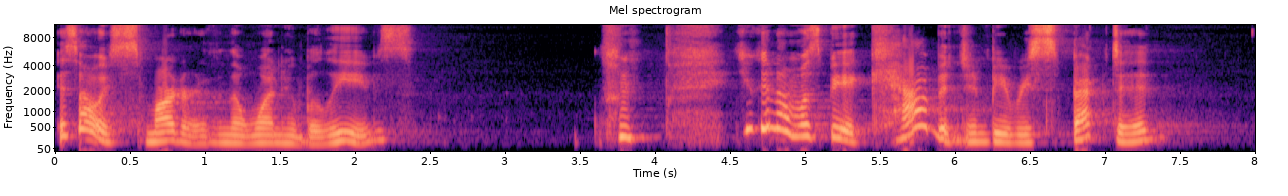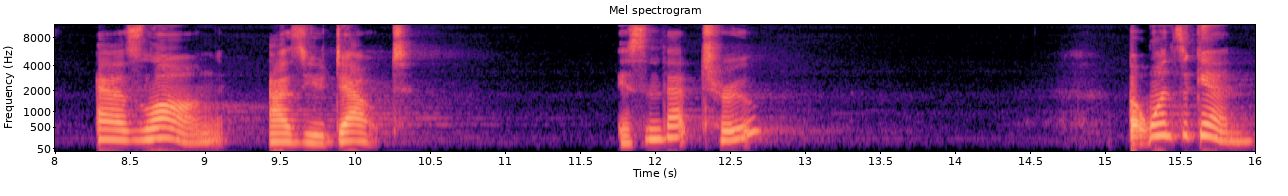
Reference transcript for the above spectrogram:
is always smarter than the one who believes. you can almost be a cabbage and be respected as long as you doubt. Isn't that true? But once again,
